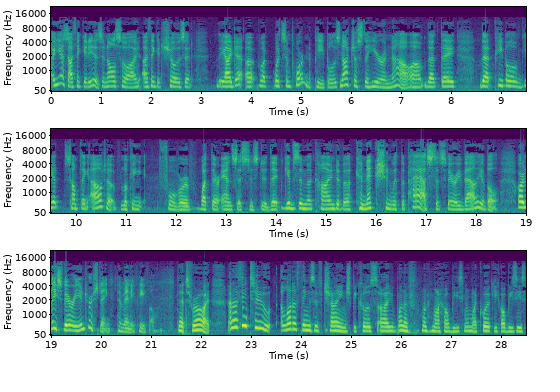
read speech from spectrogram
Uh, yes i think it is. And also i, I think it shows that the idea uh, what what's important to people is not just the here and now um, that they that people get something out of looking for what their ancestors did. That gives them a kind of a connection with the past that's very valuable, or at least very interesting to many people. That's right, and I think too a lot of things have changed because I one of one of my hobbies, one of my quirky hobbies, is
